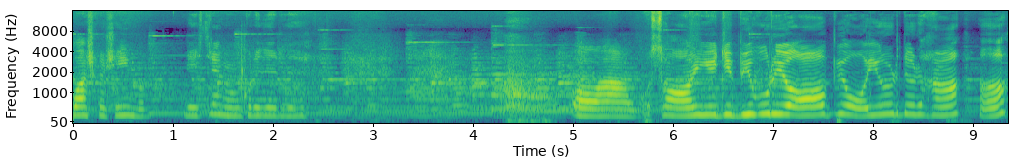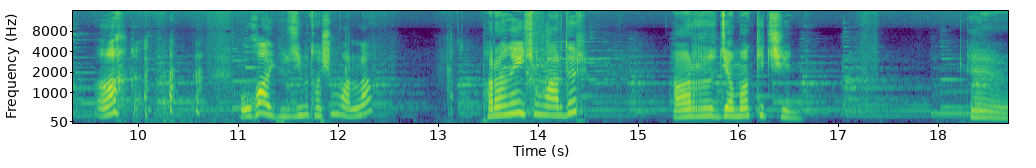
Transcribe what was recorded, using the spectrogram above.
Başka şeyim yok. Değiştiremiyorum kuleleri de. Oha saniyede bir vuruyor abi hayırdır ha ha ha Oha 120 taşım var la Para ne için vardır? Harcamak için He.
